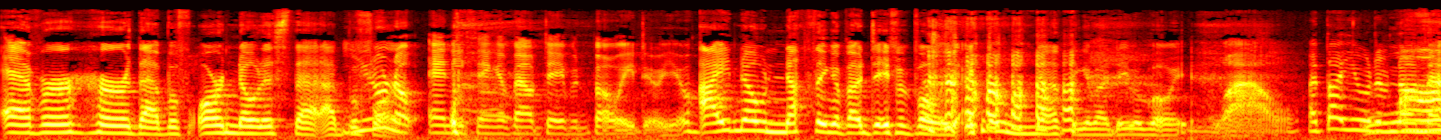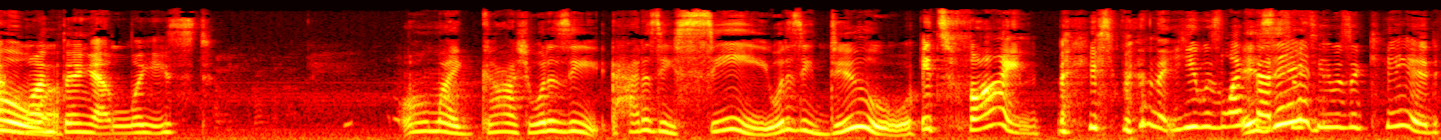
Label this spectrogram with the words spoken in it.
ever heard that before or noticed that uh, before. You don't know anything about David Bowie, do you? I know nothing about David Bowie. I know nothing about David Bowie. Wow. I thought you would have known that one thing at least. Oh my gosh, what does he how does he see? What does he do? It's fine. He's been the, he was like Is that it? since he was a kid.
